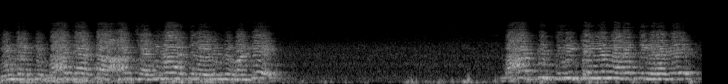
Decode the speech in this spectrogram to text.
இன்றைக்கு பாஜக ஆட்சி அதிகாரத்தில் இருந்து கொண்டு வாக்கு திருட்டையும் நடத்துகிறது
